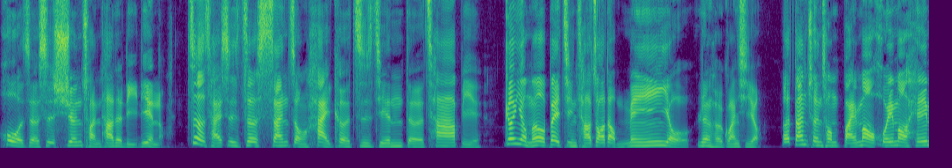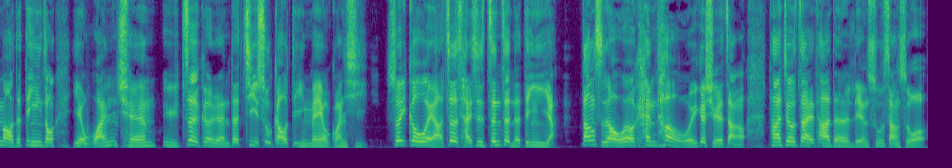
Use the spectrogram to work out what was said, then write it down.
或者是宣传他的理念哦，这才是这三种骇客之间的差别，跟有没有被警察抓到没有任何关系哦。而单纯从白帽、灰帽、黑帽的定义中，也完全与这个人的技术高低没有关系。所以各位啊，这才是真正的定义啊！当时哦，我有看到我一个学长哦，他就在他的脸书上说：“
